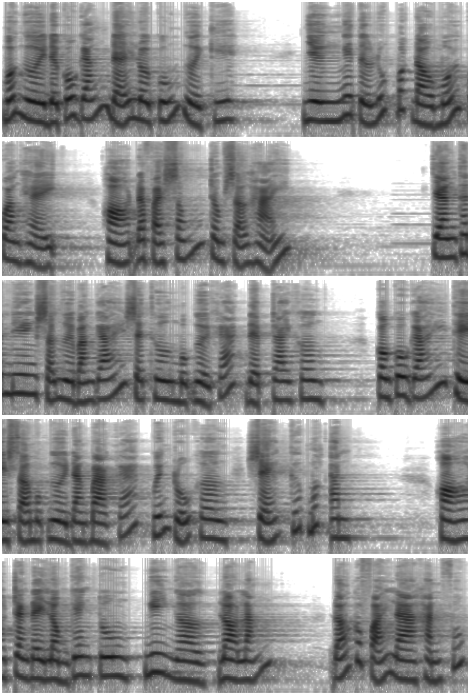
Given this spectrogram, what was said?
Mỗi người đều cố gắng để lôi cuốn người kia. Nhưng ngay từ lúc bắt đầu mối quan hệ, họ đã phải sống trong sợ hãi. Chàng thanh niên sợ người bạn gái sẽ thương một người khác đẹp trai hơn, còn cô gái thì sợ một người đàn bà khác quyến rũ hơn sẽ cướp mất anh. Họ tràn đầy lòng ghen tuông, nghi ngờ, lo lắng. Đó có phải là hạnh phúc?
